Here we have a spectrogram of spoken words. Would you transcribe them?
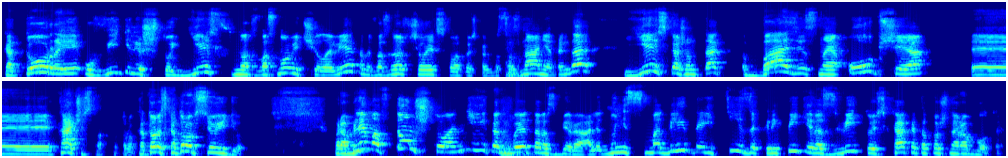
которые увидели, что есть в основе человека, в основе человеческого то есть как бы сознания и так далее, есть, скажем так, базисное общее э, качество, которое, которое, с которого все идет. Проблема в том, что они как бы это разбирали, но не смогли дойти, закрепить и развить, то есть как это точно работает.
